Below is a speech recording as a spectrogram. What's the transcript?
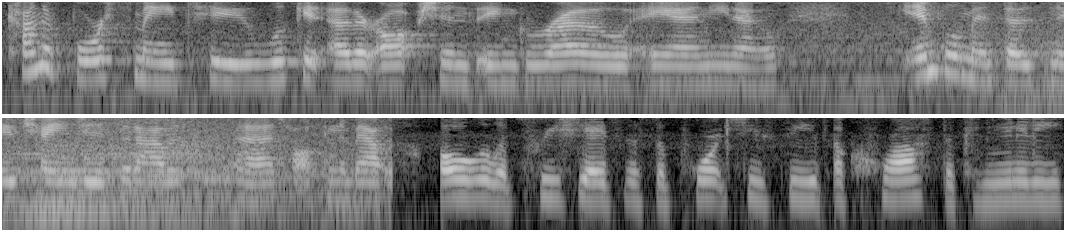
kind of forced me to look at other options and grow and, you know, implement those new changes that I was uh, talking about. Ogle appreciates the support she sees across the community,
